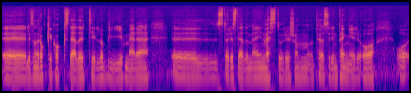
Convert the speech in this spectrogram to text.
eh, sånn rockekokksteder til å bli mer eh, større steder med investorer som pøser inn penger. Og, og,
